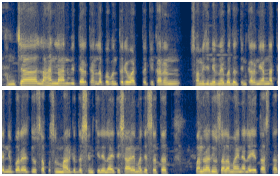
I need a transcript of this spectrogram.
आमच्या लहान लहान विद्यार्थ्यांना बघून तरी वाटतं की कारण स्वामीजी निर्णय बदलतील. कारण यांना त्यांनी बऱ्याच दिवसापासून मार्गदर्शन केलेलं आहे. ते शाळेमध्ये सतत पंधरा दिवसाला महिन्याला येत असतात.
